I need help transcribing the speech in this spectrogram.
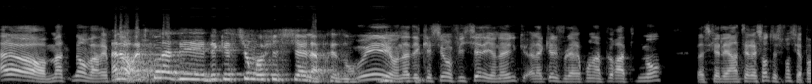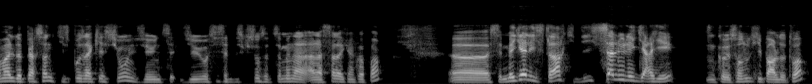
Alors, maintenant, on va répondre. Alors, est-ce qu'on a des, des, questions officielles à présent? Oui, on a des questions officielles. il y en a une à laquelle je voulais répondre un peu rapidement parce qu'elle est intéressante et je pense qu'il y a pas mal de personnes qui se posent la question. J'ai eu, aussi cette discussion cette semaine à, la salle avec un copain. Euh, c'est Megalistar qui dit Salut les guerriers. Donc, euh, sans doute qu'il parle de toi.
